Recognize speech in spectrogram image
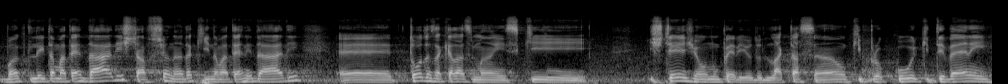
O Banco de Leite da Maternidade está funcionando aqui na maternidade. É, todas aquelas mães que estejam no período de lactação, que procurem, que tiverem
